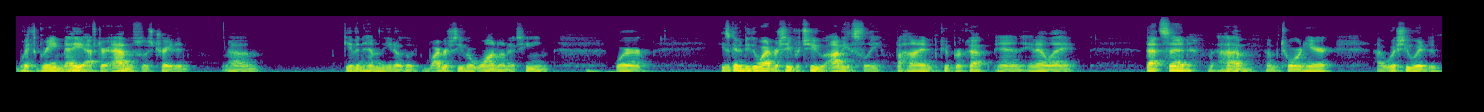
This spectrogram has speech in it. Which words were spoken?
with Green Bay after Adams was traded. Um, given him, you know, the wide receiver one on a team where he's going to be the wide receiver two, obviously, behind Cooper Kupp in, in LA. That said, um, I'm torn here. I wish he would have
